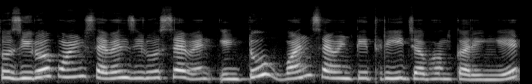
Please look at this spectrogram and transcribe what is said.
तो zero point seven zero seven into one seventy three जब हम करेंगे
